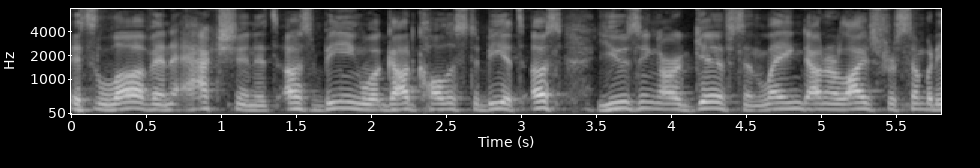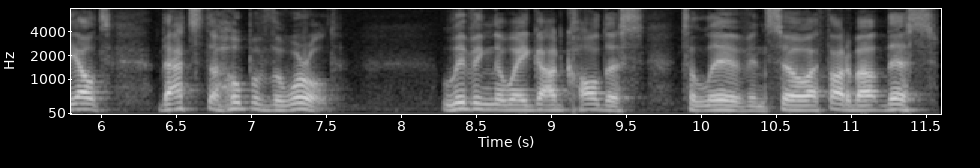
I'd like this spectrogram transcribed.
It's love and action. It's us being what God called us to be. It's us using our gifts and laying down our lives for somebody else. That's the hope of the world, living the way God called us to live. And so I thought about this.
